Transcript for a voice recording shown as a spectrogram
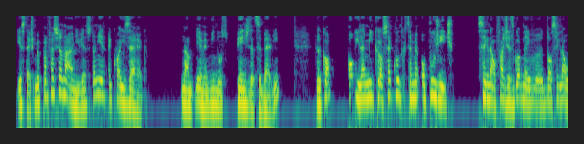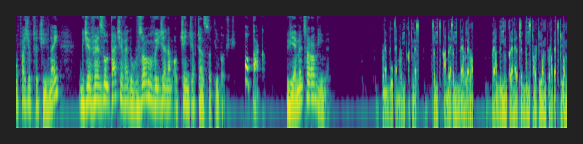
jesteśmy profesjonalni, więc to nie jest equalizerek na, nie wiem, minus 5 decybeli, tylko o ile mikrosekund chcemy opóźnić sygnał w fazie zgodnej do sygnału w fazie przeciwnej, gdzie w rezultacie według wzoru wyjdzie nam odcięcie w częstotliwości. No tak, wiemy co robimy. Klebe 3. Distortion protection.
